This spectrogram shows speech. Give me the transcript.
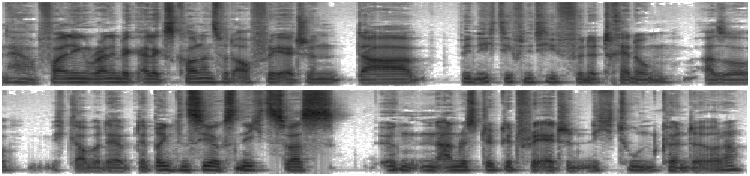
ja, vor allen Dingen Running Back Alex Collins wird auch Free Agent. Da bin ich definitiv für eine Trennung. Also ich glaube, der, der bringt den Seahawks nichts, was irgendein Unrestricted Free Agent nicht tun könnte, oder?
